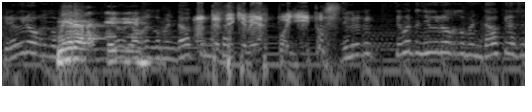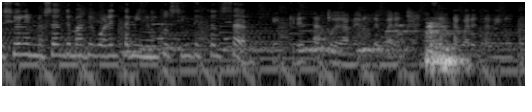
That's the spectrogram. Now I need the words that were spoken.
Creo que lo Mira, recomendado, eh, lo recomendado es que Antes no de que veas pollitos. Yo creo que tengo entendido que lo recomendado es que las sesiones no sean de más de 40 minutos sin descansar. ¿Quién cresta juega menos de 40, 60, 40 minutos?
